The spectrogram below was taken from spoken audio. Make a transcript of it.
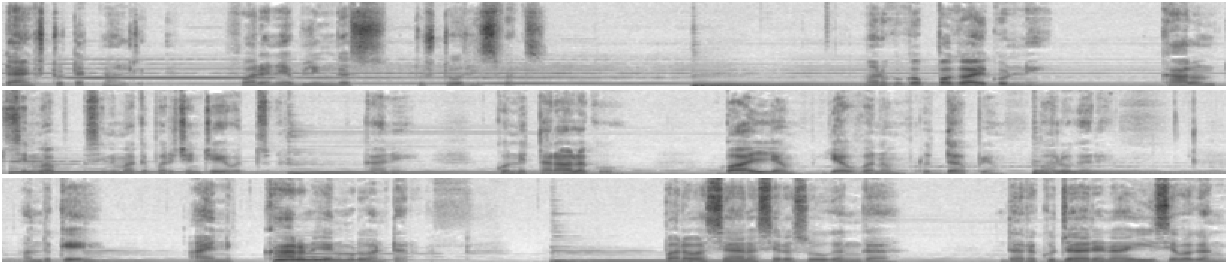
Thanks to technology for enabling us to store his works మనకు గొప్ప గాయకుడిని కాలం సినిమా సినిమాకి పరిచయం చేయవచ్చు. కానీ కొన్ని తరాలకు బాల్యం యవ్వనం వృద్ధాప్యం బాలుగారి. అందుకే ఆయన్ని కారణజన్ముడు అంటారు. పరవశాన శిరసూగంగా ధరకు జారిన ఈ శివగంగ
